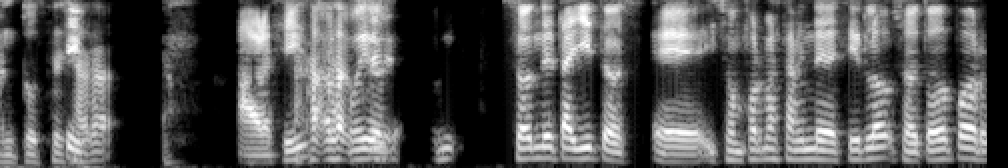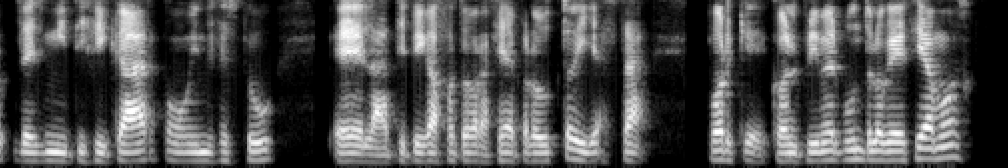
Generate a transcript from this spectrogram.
Entonces ahora... Ahora sí. Son detallitos eh, y son formas también de decirlo, sobre todo por desmitificar, como bien dices tú, eh, la típica fotografía de producto y ya está. Porque con el primer punto lo que decíamos,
